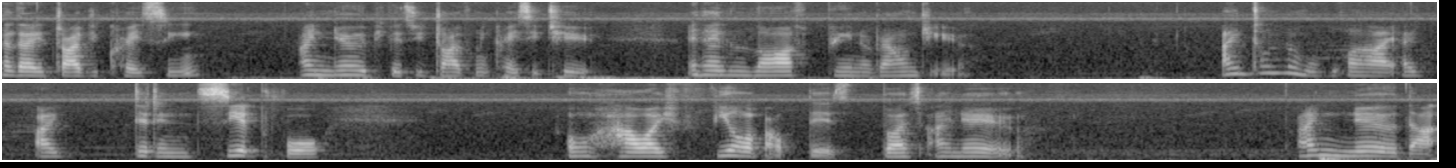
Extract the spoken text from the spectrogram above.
and that I drive you crazy. I know because you drive me crazy too, and I love being around you. I don't know why I I didn't see it before or how I feel about this, but I know. I know that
